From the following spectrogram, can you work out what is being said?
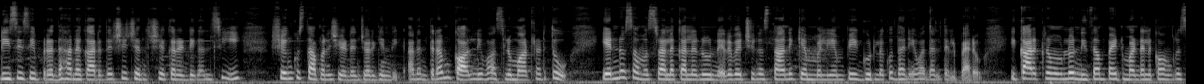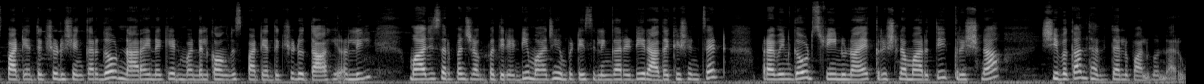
డీసీసీ ప్రధాన కార్యదర్శి చంద్రశేఖర్ రెడ్డి కలిసి శంకుస్థాపన చేయడం జరిగింది. అనంతరం కాలనీ వాసులు మాట్లాడుతూ ఎన్నో సంవత్సరాల కలను నెరవేర్చిన స్థానిక ఎమ్మెల్యే ఎంపీ గుర్లకు ధన్యవాదాలు తెలిపారు. ఈ కార్యక్రమంలో నిజాంపేట్ మండల కాంగ్రెస్ పార్టీ అధ్యక్షుడు శంకర్ గౌడ్ నారాయణఖేడ్ మండల కాంగ్రెస్ పార్టీ అధ్యక్షుడు తాహిర్ అలీ మాజీ సర్పంచ్ రఘుపతి రెడ్డి మాజీ ఎంపీటీసీ లింగారెడ్డి రాధాకిషన్ సెట్ ప్రవీణ్ గౌడ్ శ్రీను నాయక్ కృష్ణమారుతి కృష్ణ శివకాంత్ తదితరులు పాల్గొన్నారు.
